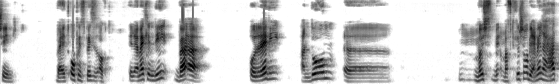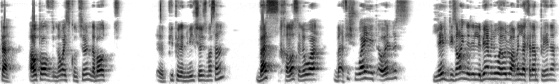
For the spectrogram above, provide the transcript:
changed بقت open spaces أكتر. الأماكن دي بقى already عندهم آه مش ما افتكرش هو بيعملها حتى out of إن هو is concerned about uh, people in wheelchairs مثلا. بس خلاص اللي هو بقى في شوية awareness لل designer اللي بيعمل هو يقول له أعمل لك ramp هنا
